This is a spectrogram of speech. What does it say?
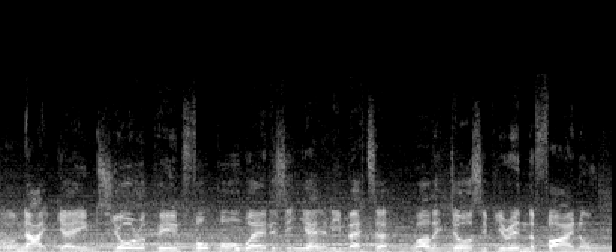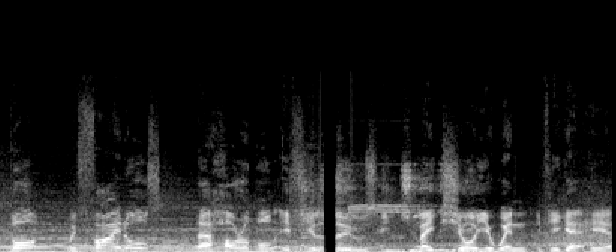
Well, night games, European football, where does it get any better? Well, it does if you're in the final. But with finals, they're horrible if you lose. Make sure you win if you get here.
